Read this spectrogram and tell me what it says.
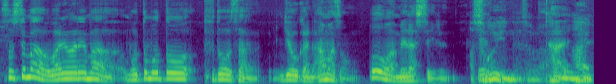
そしてまあ我々まあもともと不動産業界のアマゾンをまあ目指している。すごいねそれは。はい、はい。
